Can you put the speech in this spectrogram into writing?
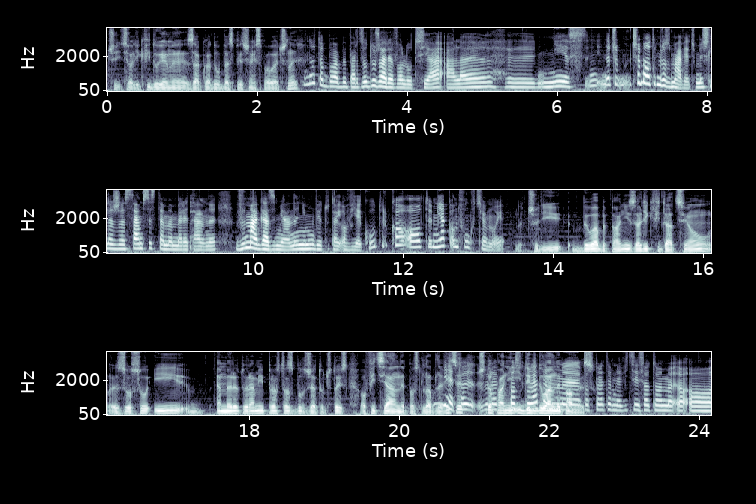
Czyli co, likwidujemy Zakładu Ubezpieczeń Społecznych? No to byłaby bardzo duża rewolucja, ale e, nie jest, nie, znaczy trzeba o tym rozmawiać. Myślę, że sam system emerytalny wymaga zmiany, nie mówię tutaj o wieku, tylko o tym, jak on funkcjonuje. Czyli byłaby Pani za likwidacją ZUS-u i emeryturami prosto z budżetu. Czy to jest oficjalny postulat lewicy, Nie, czy to pani indywidualny pomysł? Postulatem lewicy jest, o tym, o,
